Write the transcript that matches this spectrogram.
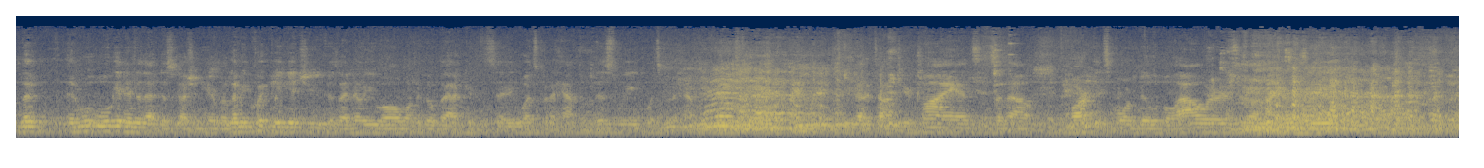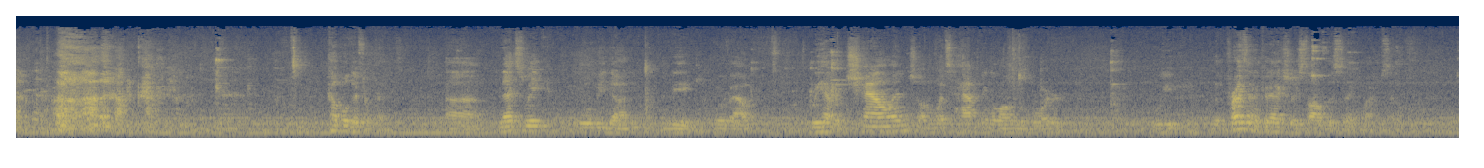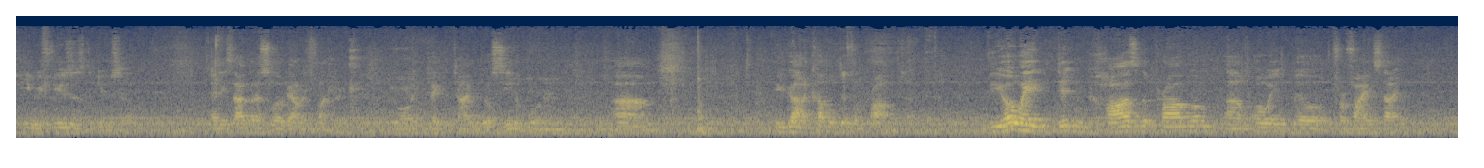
let, and we'll, we'll get into that discussion here, but let me quickly get you, because I know you all want to go back and say what's going to happen this week, what's going to happen next week. You've got to talk to your clients, and somehow markets more billable hours. A. Couple different things. Uh, next week, we'll be done, we'll be, move out. We have a challenge on what's happening along the border. We, the president could actually solve this thing by himself. Refuses to do so. And he's not gonna slow down his fundraising. He won't even take the time to go see the border. Um, You've got a couple different problems out there. The 08 didn't cause the problem, um, 08 bill for Feinstein,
